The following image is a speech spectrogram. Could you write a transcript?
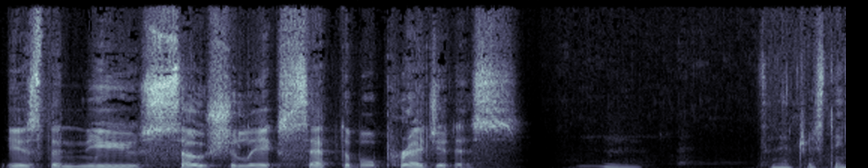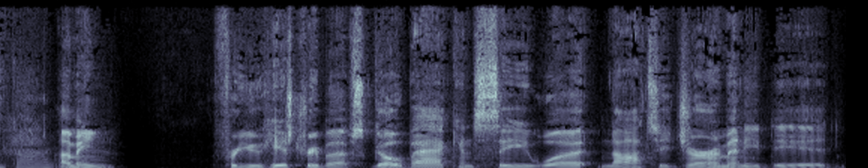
is the new socially acceptable prejudice. Hmm. It's an interesting thought. I mean, for you history buffs, go back and see what Nazi Germany did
